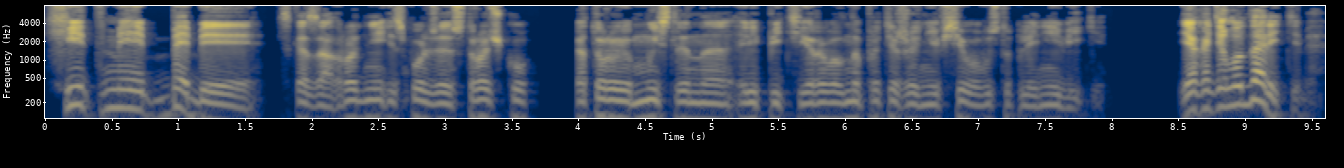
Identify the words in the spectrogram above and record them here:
«Hit me, baby», — сказал Родни, используя строчку, которую мысленно репетировал на протяжении всего выступления Вики. «Я хотел ударить тебя.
